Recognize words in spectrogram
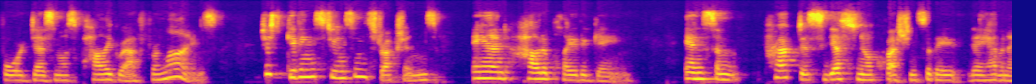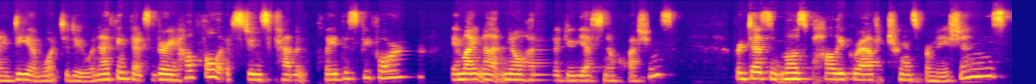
for Desmos Polygraph for Lines, just giving students instructions and how to play the game and some practice yes no questions so they they have an idea of what to do. And i think that's very helpful. If students haven't played this before they might not know how to do yes no questions. For desmos polygraph transformations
